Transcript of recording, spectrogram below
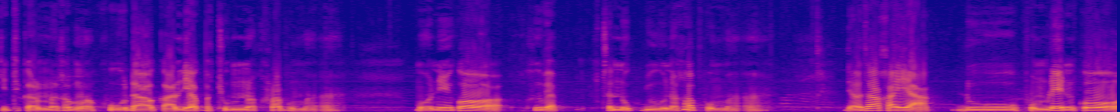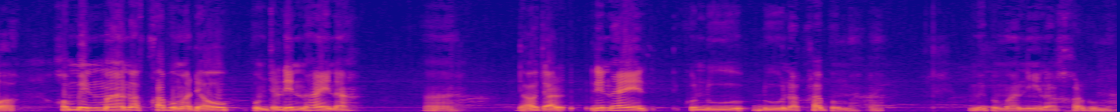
กิจกรรมนะครับผมครูดาวการเรียกประชุมนะครับผมอะโมนี้ก็คือแบบสนุกอยู่นะครับผมอะเดี๋ยวถ้าใครอยากดูผมเล่นก็คอมเมนต์มานะครับผมอะเดี๋ยวผมจะเล่นให้นะ อ่า เดี๋ยวจะเล่นให้คุณดูดูนะครับผมอะมีประมาณนี้นะครับผมอะ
